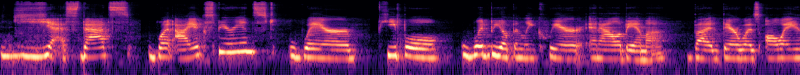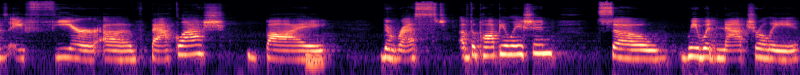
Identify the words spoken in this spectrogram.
Yes, that's what I experienced, where people would be openly queer in Alabama, but there was always a fear of backlash by hmm. The rest of the population. So we would naturally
